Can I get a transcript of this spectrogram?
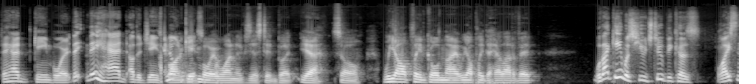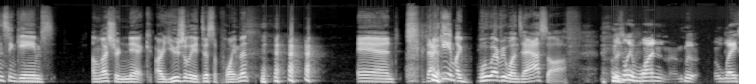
They had Game Boy. They they had other James I Bond Game. Boy one existed, but yeah. So we all played GoldenEye. We all played the hell out of it. Well, that game was huge too because licensing games, unless you're Nick, are usually a disappointment. And that game like blew everyone's ass off. There's only one mo- lic-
